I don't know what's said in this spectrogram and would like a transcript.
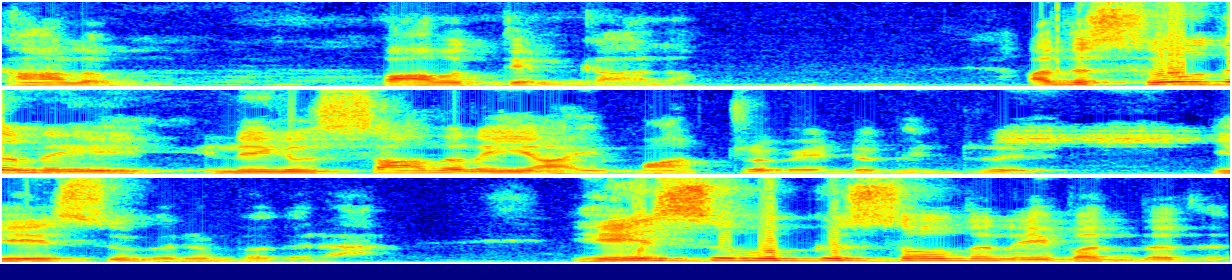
காலம் பாவத்தின் காலம். அந்த சோதனையை நீங்கள் சாதனையாய் மாற்ற வேண்டும் என்று இயேசு விரும்புகிறார். இயேசுவுக்கு சோதனை வந்தது.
